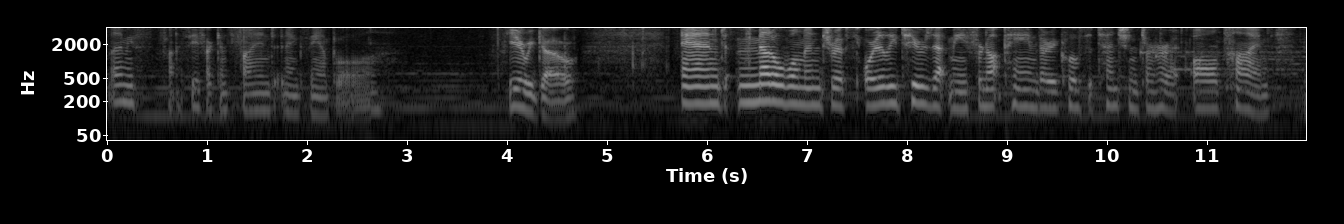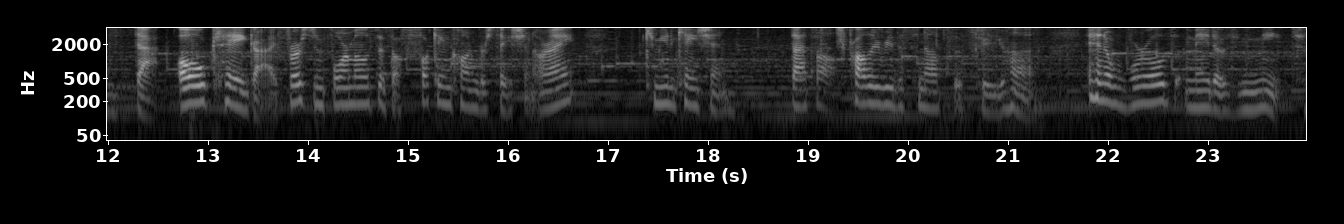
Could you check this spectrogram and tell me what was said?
Let me see if I can find an example. Here we go. And Metal Woman drips oily tears at me for not paying very close attention to her at all times. That. Okay, guy. First and foremost, it's a fucking conversation, alright? Communication. That's all. Should probably read the synopsis to you, huh? In a world made of meat.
